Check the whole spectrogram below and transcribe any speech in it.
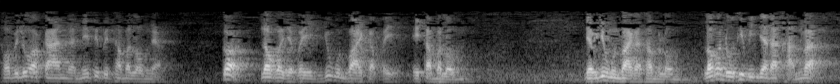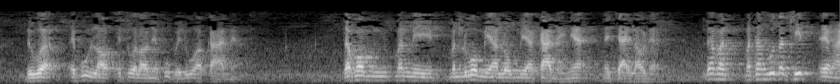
พอไปรู้อาการแบบนี้ที่เป็นธรรมอารมณ์เนี่ย ก็เราก็อย่าไปยุ่งวุ่นวายกับไอ้ไอ้ธรรมอารมณ์ อย่าไปยุ่งวุ่นวายกับธรรมอารมณ์เราก็ดูที่วิญญาณขันว่า ดูว่าไอ้ผู้เราไอ้ตัวเราเนี่ยผู้ไปรู้อาการเนี่ยแล้วพอมันมีมันรู้ว่ามีอารมณ์มีอาการอย่างเนี้ย ในใจเราเนี่ย แล้วมันมันทั้งรู้ทั้งคิดยังไง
